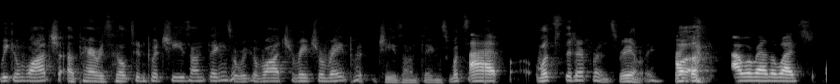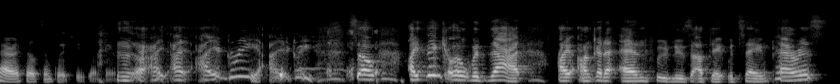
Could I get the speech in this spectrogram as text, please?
we can watch a Paris Hilton put cheese on things, or we can watch Rachael Ray put cheese on things. What's I what's the difference, really? I, Well, I would rather watch Paris Hilton put cheese on things. I, I, I agree. I agree. So I think uh, with that, I, I'm going to end Food News Update with saying, Paris,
